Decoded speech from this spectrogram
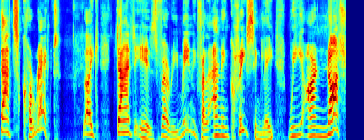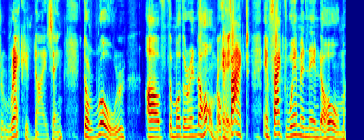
that's correct. Like, that is very meaningful. And increasingly, we are not recognizing the role of the mother in the home. Okay. In fact, in fact, women in the home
